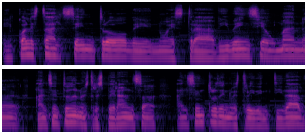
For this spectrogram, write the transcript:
el cual está al centro de nuestra vivencia humana, al centro de nuestra esperanza, al centro de nuestra identidad.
